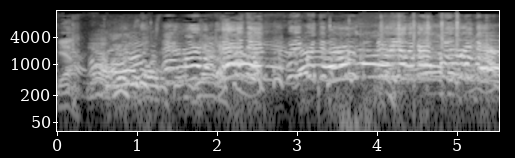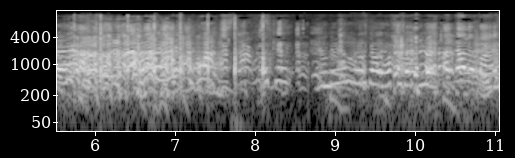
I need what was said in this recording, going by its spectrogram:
Yeah. I went to Marble Canyon. Marble Canyon! We were there! There the other guy was there! Okay, and then what about after that? You had another one.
